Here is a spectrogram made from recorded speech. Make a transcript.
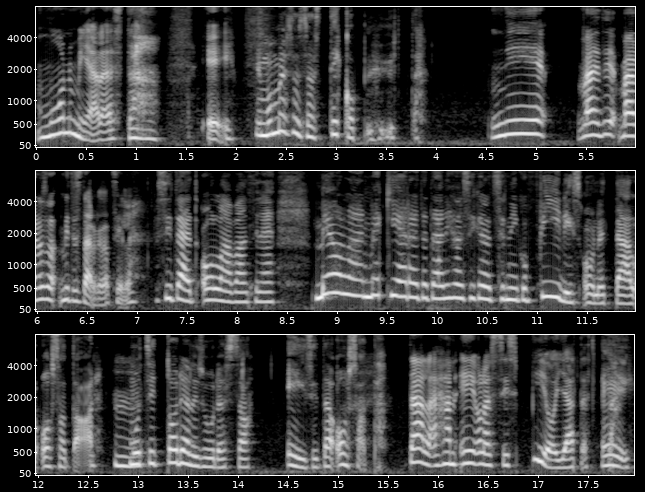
Mun mielestä ei. Niin mun mielestä on sellaista tekopyhyyttä. Niin, mä en tiedä, mä en osaa, mitä sä tarkoitat sillä? Sitä, että ollaan vaan silleen, me ollaan, me kierrätetään ihan sikana, että se niinku fiilis on, että täällä osataan. Mm. Mutta sitten todellisuudessa ei sitä osata. Täällähän ei ole siis biojätettä, Ei.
